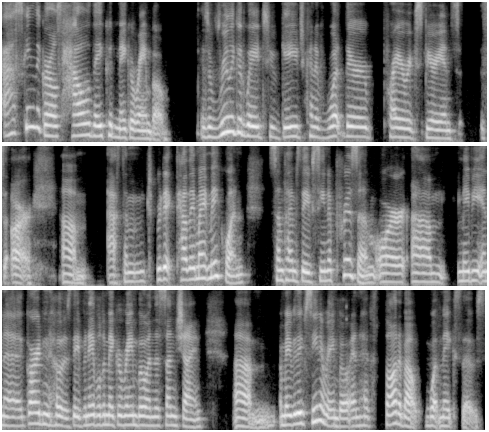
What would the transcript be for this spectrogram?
asking the girls how they could make a rainbow is a really good way to gauge kind of what their prior experiences are. Um, ask them to predict how they might make one. Sometimes they've seen a prism or um, maybe in a garden hose, they've been able to make a rainbow in the sunshine. Um, or maybe they've seen a rainbow and have thought about what makes those.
